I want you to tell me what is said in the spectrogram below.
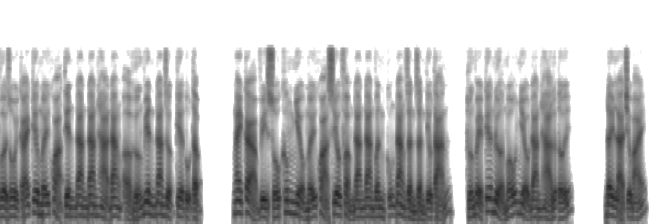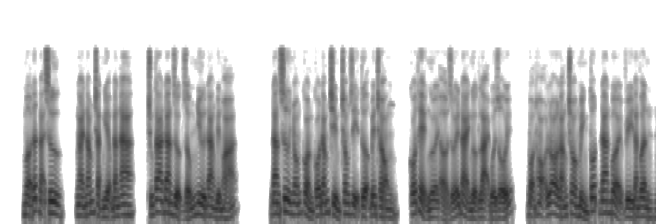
vừa rồi cái kia mấy khỏa tiên đan đan hà đang ở hướng viên đan dược kia tụ tập. Ngay cả vì số không nhiều mấy khỏa siêu phẩm đan đan vân cũng đang dần dần tiêu tán, hướng về kia nửa mẫu nhiều đan hà lướt tới. Đây là chiều bái. Mở đất đại sư, ngài nắm chặt nghiệm đan a, chúng ta đan dược giống như đang biến hóa. Đan sư nhóm còn có đắm chìm trong dị tượng bên trong, có thể người ở dưới đài ngược lại bối rối, bọn họ lo lắng cho mình tốt đan bởi vì đan vân,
